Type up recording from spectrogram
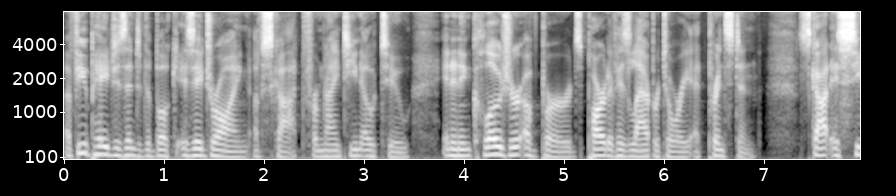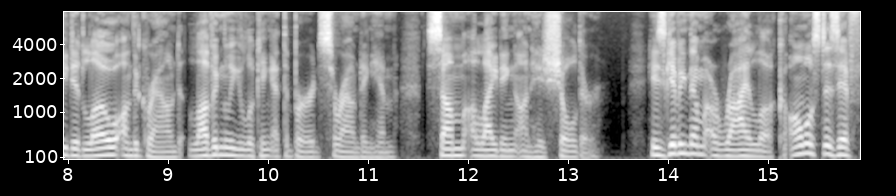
A few pages into the book is a drawing of Scott from 1902 in an enclosure of birds, part of his laboratory at Princeton. Scott is seated low on the ground, lovingly looking at the birds surrounding him, some alighting on his shoulder. He's giving them a wry look, almost as if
